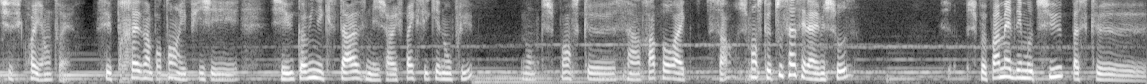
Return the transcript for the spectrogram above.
Je suis croyante. C'est très important. Et puis j'ai j'ai eu comme une extase, mais j'arrive pas à expliquer non plus. Donc je pense que c'est un rapport avec ça. Je pense que tout ça, c'est la même chose. Je peux pas mettre des mots dessus parce que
